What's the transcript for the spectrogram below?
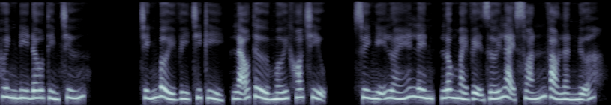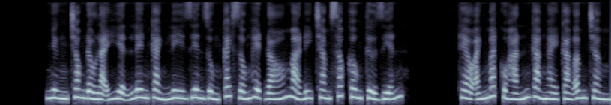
huynh đi đâu tìm chứ? Chính bởi vì chi kỷ, lão tử mới khó chịu. Suy nghĩ lóe lên, lông mày vệ giới lại xoắn vào lần nữa. Nhưng trong đầu lại hiện lên cảnh ly diên dùng cách giống hệt đó mà đi chăm sóc công tử diễn. Theo ánh mắt của hắn càng ngày càng âm trầm,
